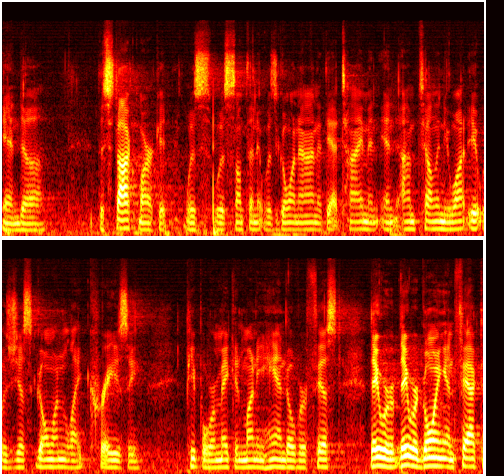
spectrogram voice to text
And uh, the stock market was, was something that was going on at that time. And, and I'm telling you what, it was just going like crazy people were making money hand over fist. They were, they were going, in fact,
